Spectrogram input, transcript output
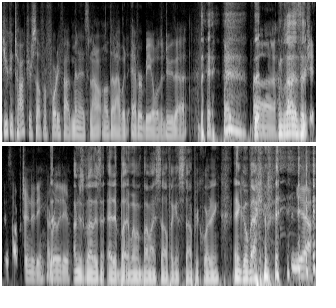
you can talk to yourself for 45 minutes, and I don't know that I would ever be able to do that. The- Uh, I'm glad I there's a- this opportunity. I really do. I'm just glad there's an edit button when I'm by myself. I can stop recording and go back. And yeah.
